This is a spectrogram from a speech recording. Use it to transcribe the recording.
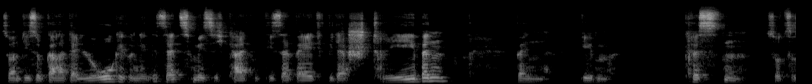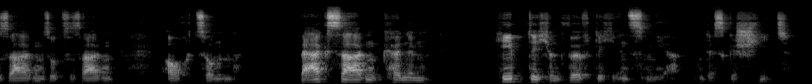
sondern die sogar der Logik und den Gesetzmäßigkeiten dieser Welt widerstreben, wenn eben Christen sozusagen, sozusagen auch zum Berg sagen können, heb dich und wirf dich ins Meer und es geschieht.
